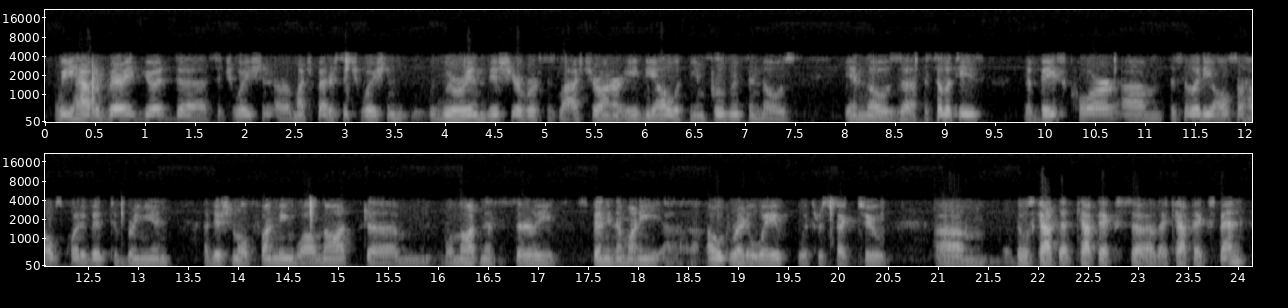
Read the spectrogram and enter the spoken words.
We have a very good uh, situation or a much better situation we were in this year versus last year on our ABL with the improvements in those in those uh, facilities. The base BaseCore um, facility also helps quite a bit to bring in additional funding while not um while not necessarily spending the money uh, out right away with respect to um, those cap that capex uh that CapEx spend.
